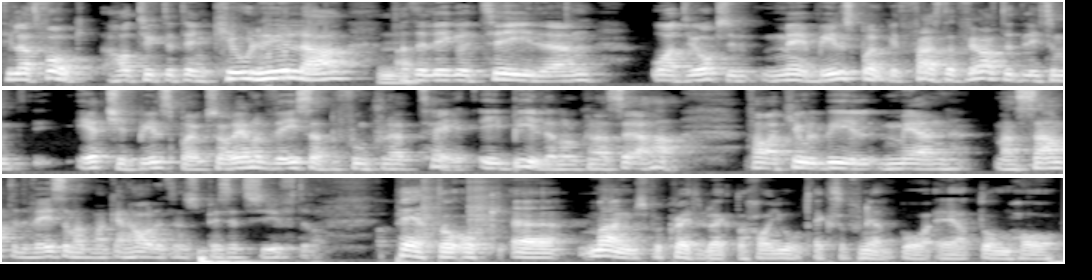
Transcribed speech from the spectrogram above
till att folk har tyckt att det är en cool hylla, att det ligger i tiden och att vi också med bildspråket, fast att vi har haft ett liksom ett etchigt bildspråk så har det ändå visat på funktionalitet i bilden och kunnat säga aha, fan vad cool bild men man samtidigt visar att man kan ha det till ett speciellt syfte. Peter och eh, Magnus på Creative Director har gjort exceptionellt bra är att de har,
